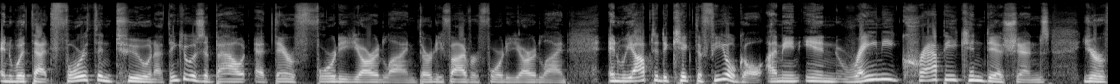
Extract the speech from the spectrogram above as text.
and with that fourth and two, and I think it was about at their 40 yard line, 35 or 40 yard line, and we opted to kick the field goal. I mean, in rainy, crappy conditions, your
